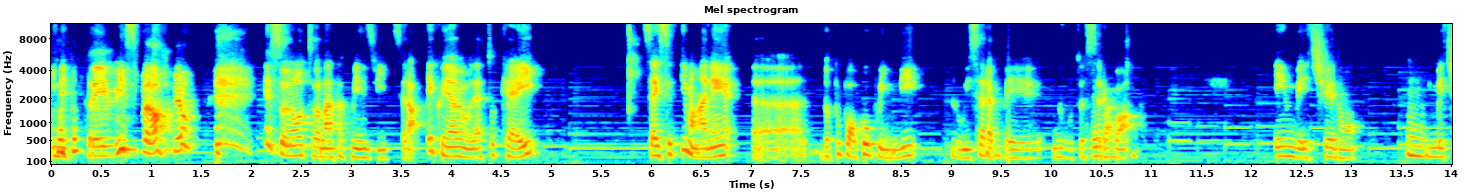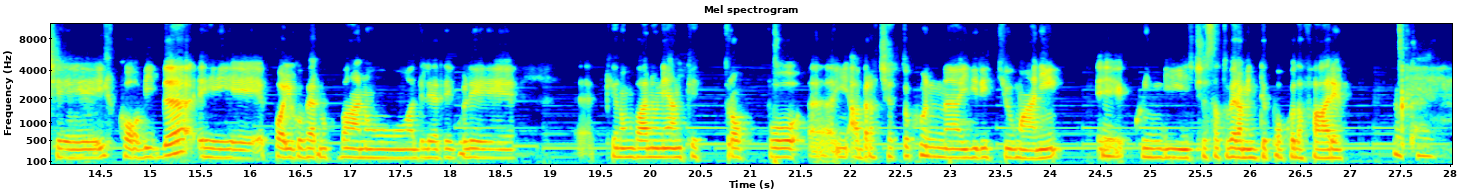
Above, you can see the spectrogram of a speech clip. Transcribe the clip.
in extremis proprio, e sono tornata qui in Svizzera. E quindi abbiamo detto ok, sei settimane, eh, dopo poco quindi lui sarebbe dovuto essere esatto. qua e invece no. Mm. Invece il Covid e poi il governo cubano ha delle regole eh, che non vanno neanche troppo eh, a braccetto con i diritti umani e mm. quindi c'è stato veramente poco da fare. Ok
